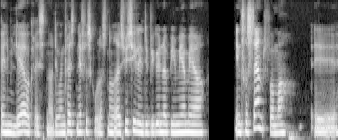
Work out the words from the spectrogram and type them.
alle mine lærere var kristne, og det var en kristen efterskole og sådan noget. Og jeg synes egentlig, det begyndte at blive mere og mere interessant for mig. Øh,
